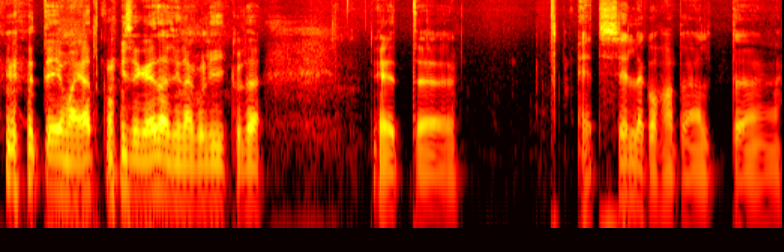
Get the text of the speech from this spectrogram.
teema jätkumisega edasi nagu liikuda. et, et selle koha pealt äh,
